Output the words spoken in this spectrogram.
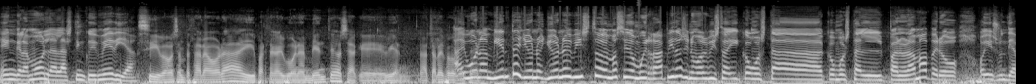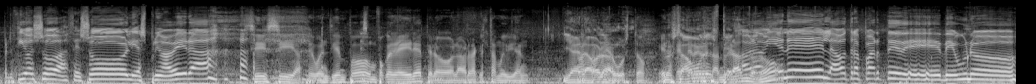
en Gramola, a las cinco y media. Sí, vamos a empezar ahora y parece que hay buen ambiente, o sea que bien. La tarde Hay buen ambiente, yo no, yo no he visto, hemos sido muy rápidos y no hemos visto ahí cómo está, cómo está el panorama, pero hoy es un día precioso, hace sol, ya es primavera. Sí, sí, hace buen tiempo, un poco de aire, pero la verdad que está muy bien. Ya era hora. a gusto. Lo estábamos esperando. Ahora ¿no? viene la otra parte de, de uno,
